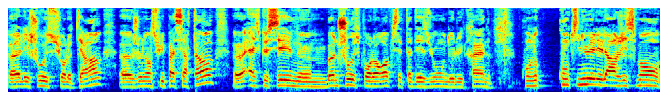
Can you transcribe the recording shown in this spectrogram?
les choses sur le Euh, je n'en suis pas certain. Euh, est-ce que c'est une bonne chose pour l'Europe, cette adhésion de l'Ukraine continuer l'élargissement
